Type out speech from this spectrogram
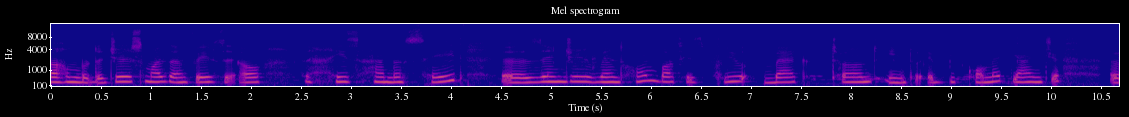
Baxın burada Jerry smiled and waved out his hand and said, uh, Jerry went home but his flew back turned into a big comet. Yəni ki, e,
